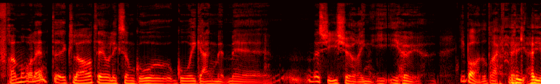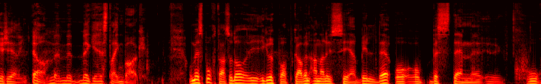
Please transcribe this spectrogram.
Framoverlent, eh, klar til å liksom gå, gå i gang med, med, med skikjøring i, i høy, i badedrakt, Høy, med, høye skjæring. ja, med, med, med G-streng bak. Og vi spurte altså da i gruppeoppgaven analyser bildet og, og bestemme uh, hvor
